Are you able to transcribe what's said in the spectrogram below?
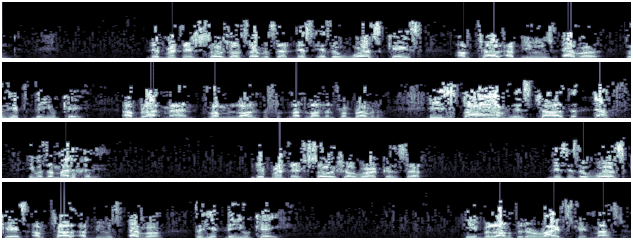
link. The British Social Service said this is the worst case of child abuse ever to hit the UK a black man from London, not London, from Birmingham. He starved his child to death. He was a. The British social workers said, This is the worst case of child abuse ever to hit the UK. He belonged to the Wright Street Masjid.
